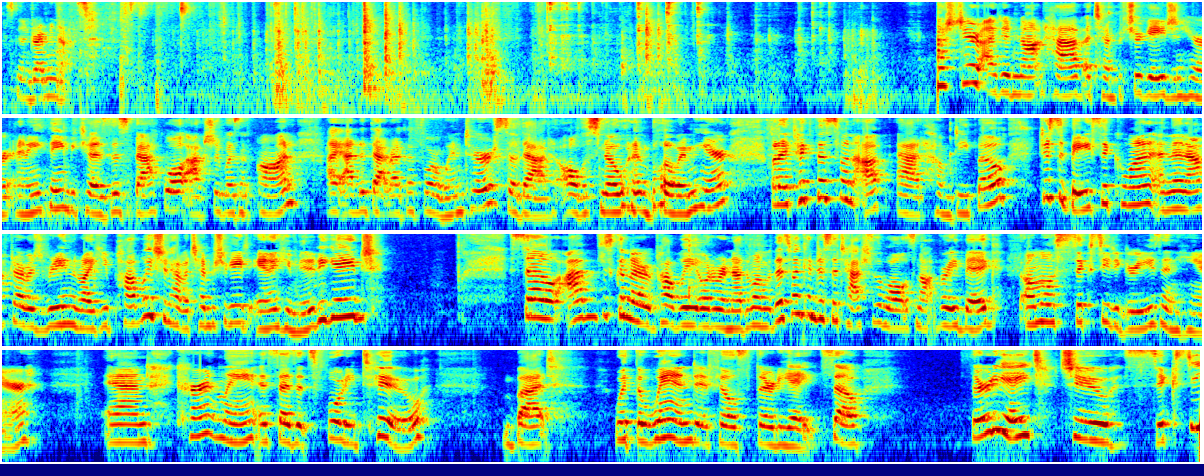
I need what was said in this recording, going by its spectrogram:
it's gonna drive me nuts. Last year I did not have a temperature gauge in here or anything because this back wall actually wasn't on. I added that right before winter so that all the snow wouldn't blow in here. But I picked this one up at Home Depot, just a basic one. And then after I was reading, they're like, you probably should have a temperature gauge and a humidity gauge. So I'm just gonna probably order another one, but this one can just attach to the wall. It's not very big. Almost 60 degrees in here. And currently it says it's 42, but with the wind it feels 38. So 38 to 60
